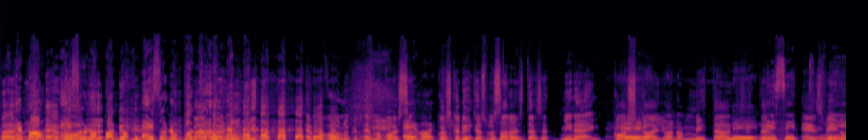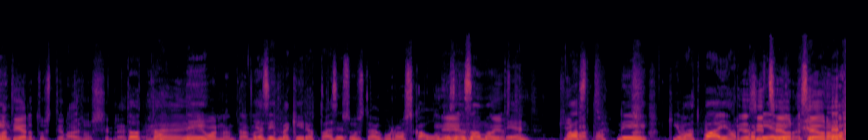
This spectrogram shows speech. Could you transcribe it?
voi, en mä, ei sun on pakko, ei sun on pakko. Mä en voi lukita, en mä voi lukita, en mä voi, sa- Ei voi. koska nyt jos mä sanoisin tässä, että minä en koskaan Ei. juoda mitään, niin, Niin, sitten niin sit- ensi viikolla niin. tiedotustilaisuus silleen, Totta, että hei, niin. juonnan tämän. Ja sitten mä kirjoittaisin susta joku roskauutisen Niin, saman niin. tien. Kivat. Vasta. Niin, kivat vaan Jarkko Ja sitten seura- seuraava,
